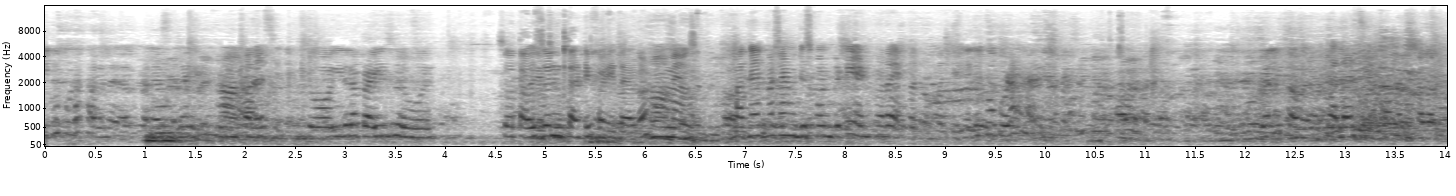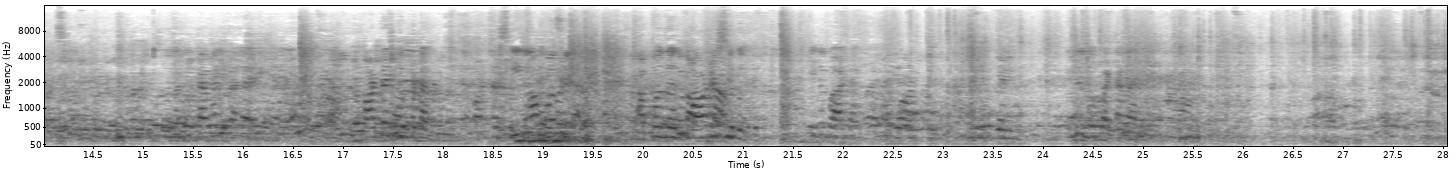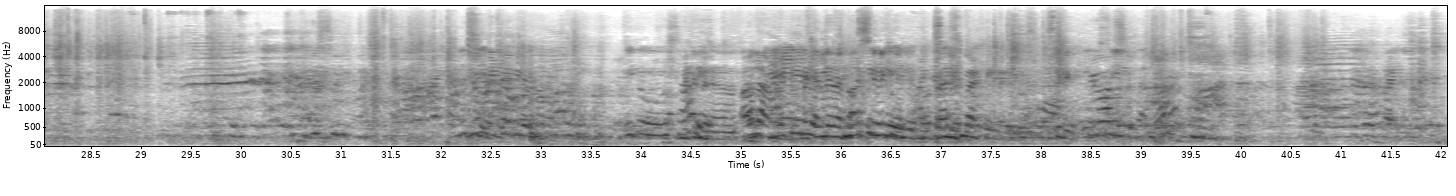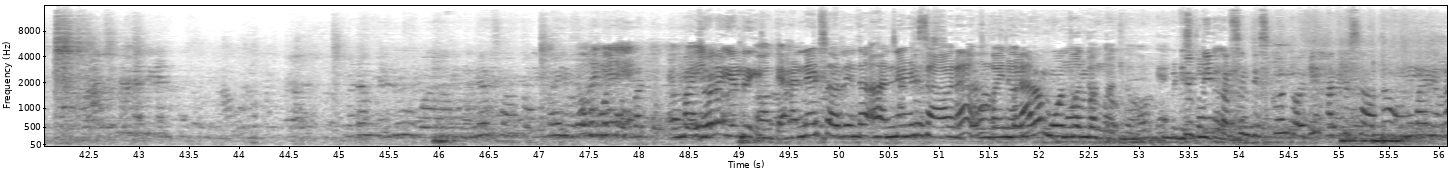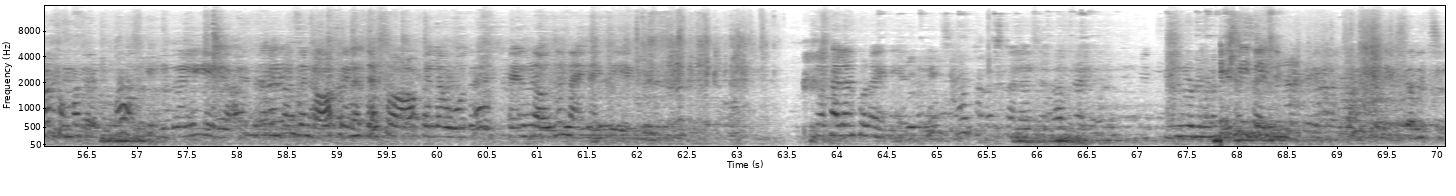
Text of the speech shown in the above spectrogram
ಇದು ಕೂಡ ಕಲರ್ಸ್ ಇದೆ ಸೊ ಇದರ price so thousand thirty five ಇದೆ ಅಲ್ವಾ ಹದಿನೈದು ಪರ್ಸೆಂಟ್ ಡಿಸ್ಕೌಂಟ್ ಬಿಟ್ಟು ಎಂಟುನೂರ ಎಪ್ಪತ್ತೊಂಬತ್ತು ಇದಕ್ಕೂ ಕೂಡ ದುಪ್ಪಟ್ಟ ಇದು ಅಪ್ಪದ ಸಿಗುತ್ತೆ ಇದು ಇದು ದುಪ್ಪಟ್ಟ ಓಕೆ ಹನ್ನೆರಡು ಸಾವಿರದಿಂದ ಹನ್ನೆರಡು ಸಾವಿರ ಒಂಬೈನೂರ ಮೂವತ್ತೊಂಬತ್ತು. ಓಕೆ ಫಿಫ್ಟೀನ್ ಪರ್ಸೆಂಟ್ ಡಿಸ್ಕೌಂಟ್ ಹೋಗಿ ಹತ್ತು ಸಾವಿರದ ಒಂಬೈನೂರ ತೊಂಬತ್ತೈದು ರೂಪಾಯಿ ಇದರಲ್ಲಿ ಪರ್ಸೆಂಟ್ ಆಫ್ ಇರುತ್ತೆ. ಸೊ ಆಫ್ ಎಲ್ಲ ಹೋದ್ರೆ ten thousand nine ninety eight ಬೀಳುತ್ತೆ. ಕಲರ್ ಕೂಡ ಇದೆ ಕಲರ್ಸ್ ಕೂಡ ಬರುತ್ತೆ. ಎಷ್ಟು size ಇದೆ?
